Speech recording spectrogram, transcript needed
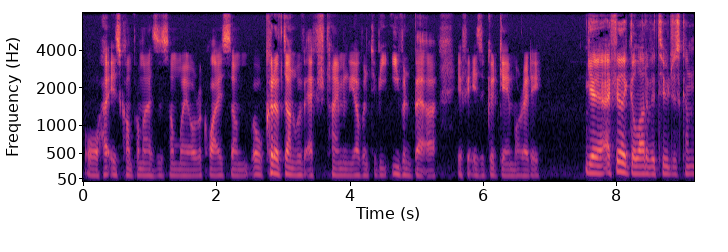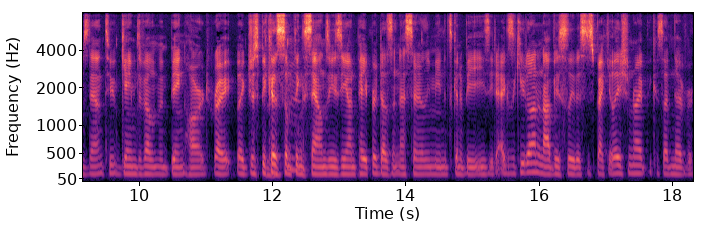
or ha- is compromised in some way or requires some or could have done with extra time in the oven to be even better if it is a good game already Yeah, I feel like a lot of it too just comes down to game development being hard, right? Like just mm-hmm. because something mm. sounds easy on paper doesn't necessarily mean it's going to be easy to execute on. And obviously, this is speculation, right? Because I've never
